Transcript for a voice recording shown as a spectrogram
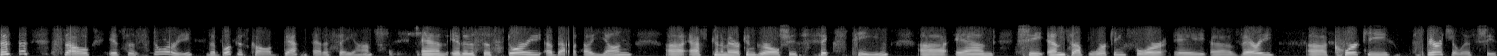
so it's a story. The book is called Death at a Seance, and it is a story about a young uh, African American girl. She's 16 uh, and she ends up working for a, a very uh, quirky spiritualist. She's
